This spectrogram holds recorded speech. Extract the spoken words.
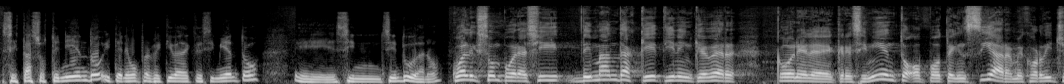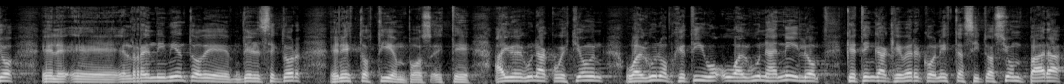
se está sosteniendo y tenemos perspectiva de crecimiento sin, sin duda. ¿no? ¿Cuáles son por allí demandas que tienen que ver con el eh, crecimiento o potenciar, mejor dicho, el, eh, rendimiento del sector en estos tiempos. Este, ¿Hay alguna cuestión o algún objetivo o algún anhelo que tenga que ver con esta situación para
